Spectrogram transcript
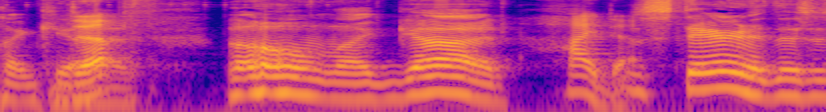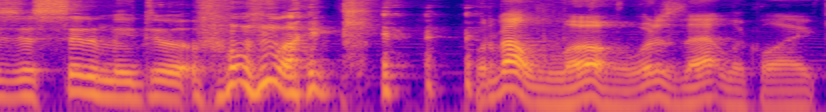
my god. Depth, Oh my god. high depth. Staring at this is just sending me to it. Oh my god. What about low? What does that look like?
